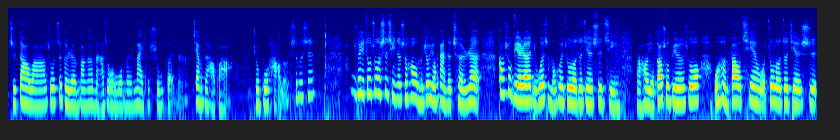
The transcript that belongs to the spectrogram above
知道啊，说这个人刚刚拿走我们卖的书本啊，这样子好不好？就不好了，是不是？所以做错事情的时候，我们就勇敢的承认，告诉别人你为什么会做了这件事情，然后也告诉别人说我很抱歉，我做了这件事，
